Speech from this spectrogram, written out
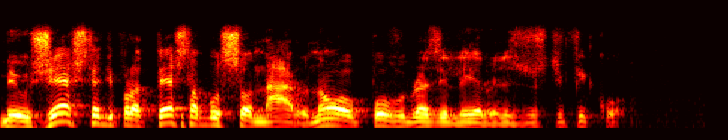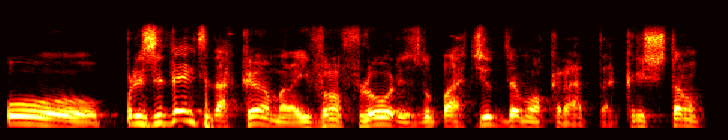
Meu gesto é de protesto a Bolsonaro, não ao povo brasileiro, ele justificou. O presidente da Câmara, Ivan Flores, do Partido Democrata Cristão,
